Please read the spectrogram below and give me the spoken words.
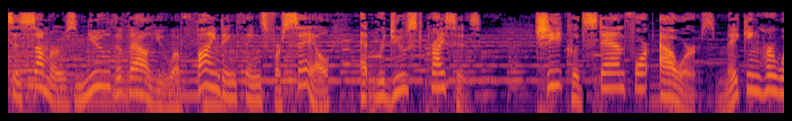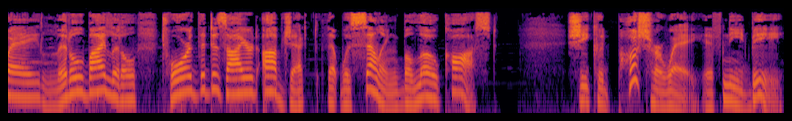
Mrs. Sommers knew the value of finding things for sale at reduced prices. She could stand for hours making her way little by little toward the desired object that was selling below cost. She could push her way if need be.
